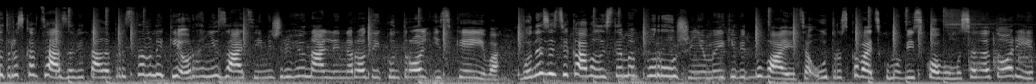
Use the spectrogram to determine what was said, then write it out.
до Трускавця завітали представники організації Міжрегіональний народний контроль із Києва. Вони зацікавились тими порушеннями, які відбуваються у Трускавецькому військовому санаторії,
